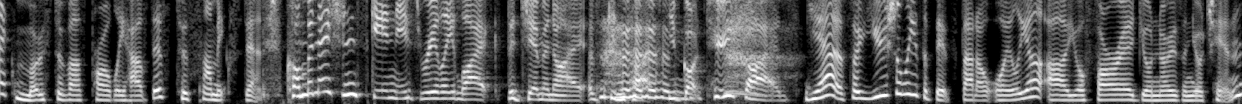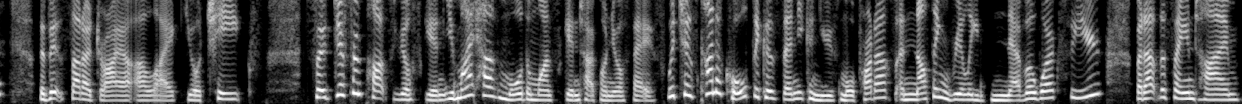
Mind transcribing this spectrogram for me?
like most of us probably have this to some extent. Combination skin is really like the Gemini of skin types. You've got two sides. Yeah. So usually the bits that are oilier are Uh, your forehead, your nose, and your chin. The bits that are drier are like your cheeks. So different parts of your skin. You might have more than one skin type on your face, which is kind of cool because then you can use more products and nothing really never works for you. But at the same time,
